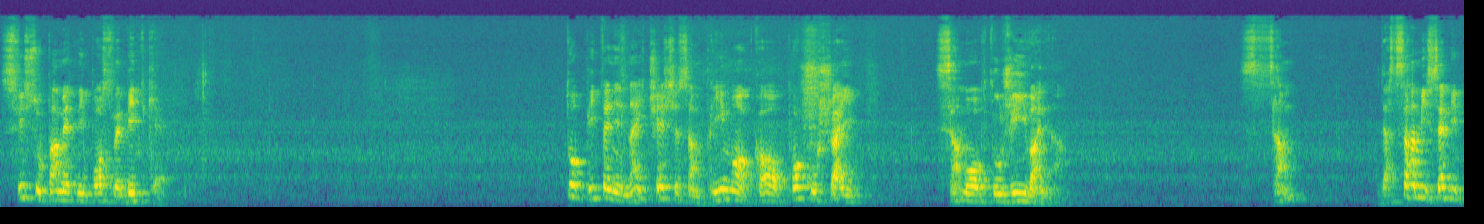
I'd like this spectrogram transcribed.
Svi su pametni posle bitke. To pitanje najčešće sam primao kao pokušaj samooptuživanja. Sam, da sami sebi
